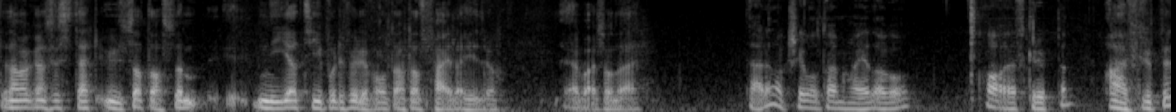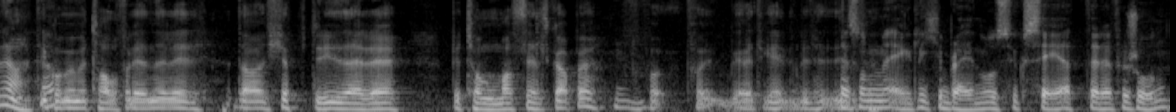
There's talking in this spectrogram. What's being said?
den har vært ganske sterkt utsatt. Altså. Ni av ti porteføljefolk har tatt feil av Hydro. Det er bare sånn det er. Det er en aksje i Voltheim high i dag òg. AF-gruppen. AF-gruppen, ja. De ja. kom med tall forleden. Eller da kjøpte de de der betongmasseselskapet. Mm. Det som egentlig ikke ble noe suksess etter fusjonen?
